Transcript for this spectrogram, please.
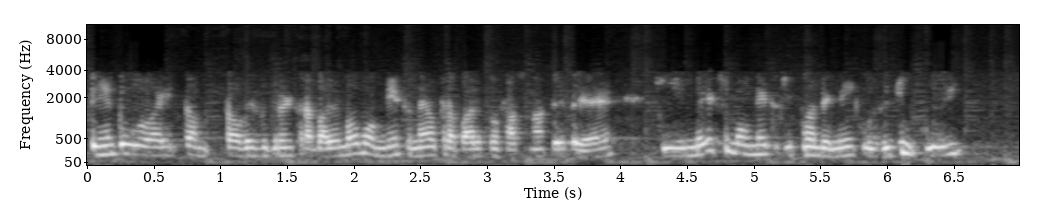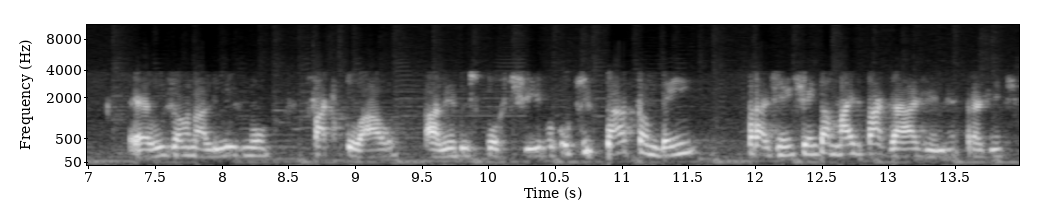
tendo aí talvez o grande trabalho no momento, né, o trabalho que eu faço na TVE, que nesse momento de pandemia, inclusive, inclui é, o jornalismo factual, além do esportivo, o que dá também para a gente ainda mais bagagem, né, para a gente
